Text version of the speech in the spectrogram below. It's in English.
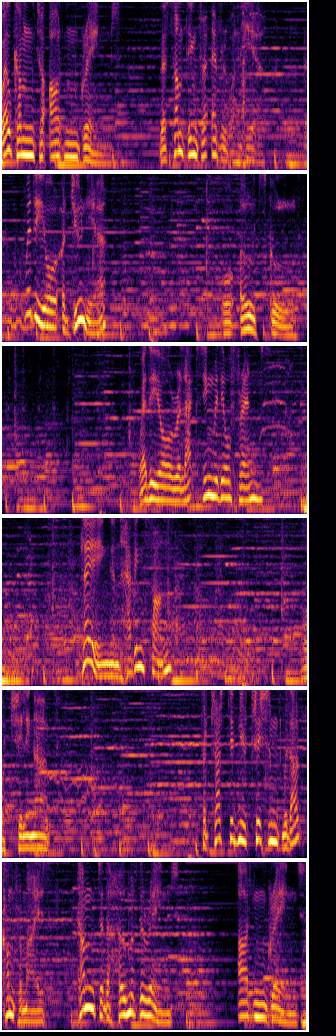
Welcome to Arden Grange. There's something for everyone here. Whether you're a junior or old school. Whether you're relaxing with your friends, playing and having fun, or chilling out. For trusted nutrition without compromise, come to the home of the range, Arden Grange.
